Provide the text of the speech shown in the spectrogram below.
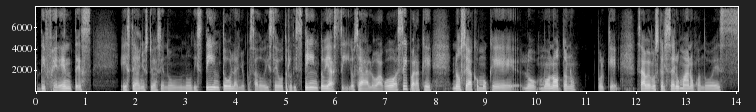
diferentes. Este año estoy haciendo uno distinto, el año pasado hice otro distinto y así. O sea, lo hago así para que no sea como que lo monótono, porque sabemos que el ser humano cuando es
